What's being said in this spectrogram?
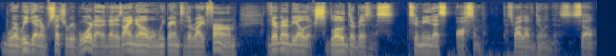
where we get a, such a reward out of that is I know when we bring them to the right firm, they're going to be able to explode their business. To me, that's awesome. That's why I love doing this. So,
